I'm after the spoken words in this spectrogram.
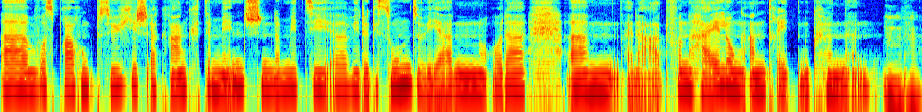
äh, was brauchen psychisch erkrankte Menschen, damit sie äh, wieder gesund werden oder ähm, eine Art von Heilung antreten können. Mhm.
